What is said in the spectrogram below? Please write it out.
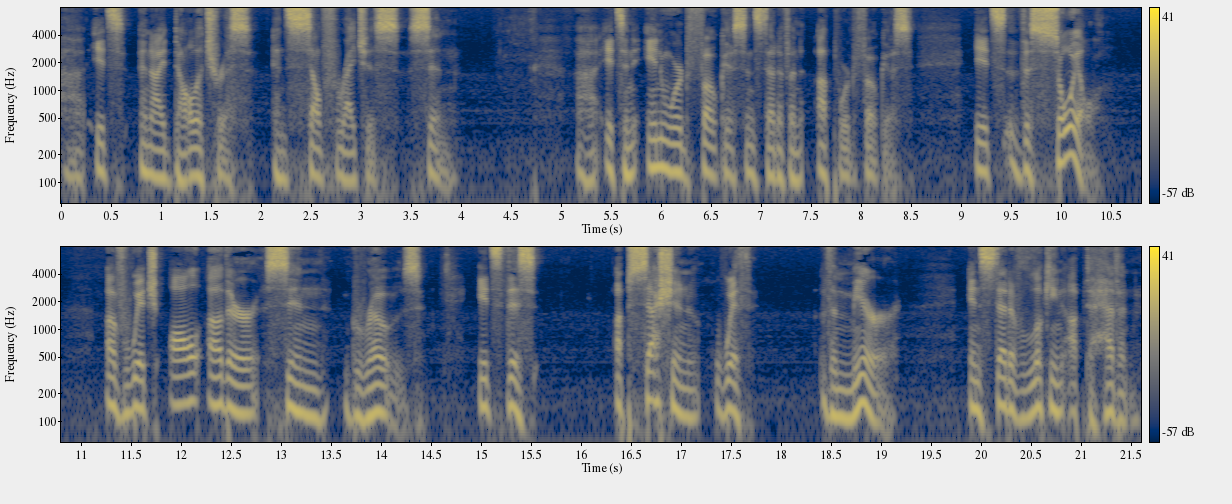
uh, it's an idolatrous and self righteous sin. Uh, it's an inward focus instead of an upward focus. It's the soil of which all other sin grows. It's this obsession with the mirror instead of looking up to heaven.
